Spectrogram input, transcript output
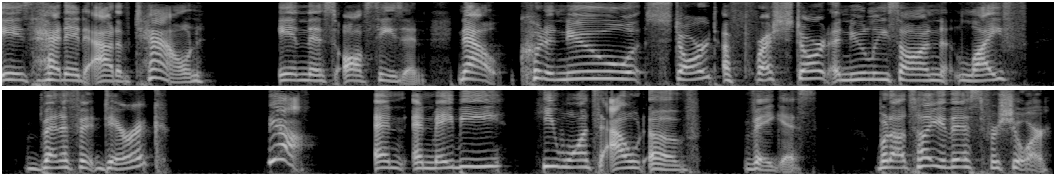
is headed out of town in this offseason. Now, could a new start, a fresh start, a new lease on life benefit Derek? Yeah. And and maybe he wants out of Vegas. But I'll tell you this for sure.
